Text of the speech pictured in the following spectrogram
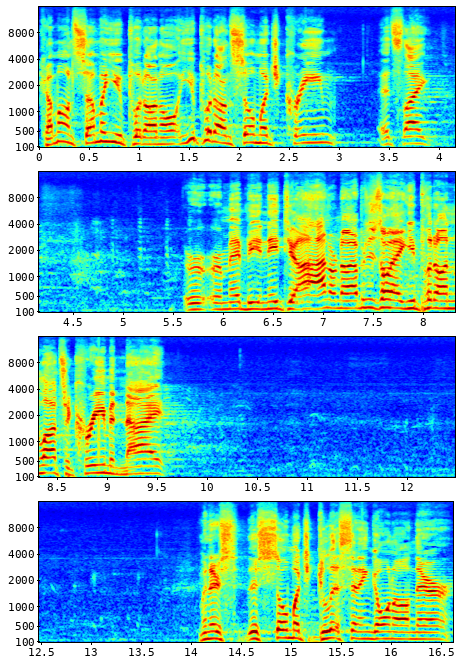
Come on, some of you put on all, you put on so much cream, it's like or, or maybe you need to, I don't know, I'm just like you put on lots of cream at night. I mean, there's, there's so much glistening going on there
